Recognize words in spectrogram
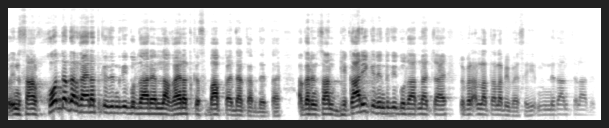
तो इंसान खुद अगर गैरत की ज़िंदगी गुजारे, अल्लाह गैरत के सबाब पैदा कर देता है। अगर इंसान भिकारी की ज़िंदगी गुजारना चाहे तो फिर अल्लाह ताला भी वैसे ही निज़ाम चला देता है।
